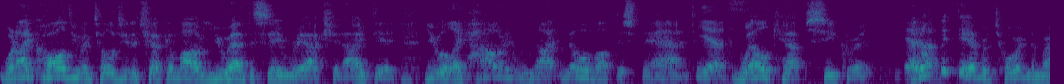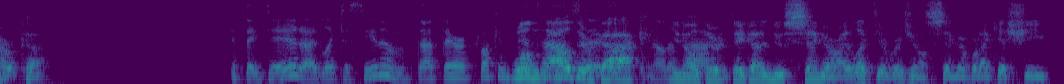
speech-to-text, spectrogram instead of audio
when I called you and told you to check them out, you had the same reaction I did. You were like, "How did we not know about this band?" yes. Well kept secret. yeah. I don't think they ever toured in America. if they did, I'd like to see them. That they're fucking fantastic. Well, now they're back. Now they're you know, back. they're they got a new singer. I like the original singer, but I guess she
